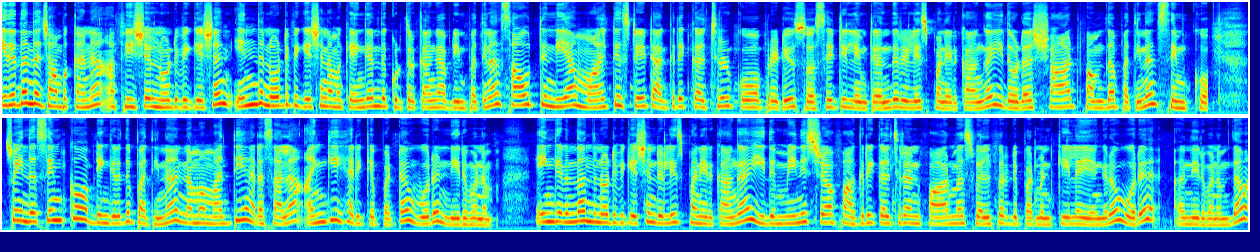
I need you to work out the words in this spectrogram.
இதுதான் இந்த ஜாபுக்கான அஃபிஷியல் நோட்டிஃபிகேஷன் இந்த நோட்டிஃபிகேஷன் நமக்கு எங்கேருந்து கொடுத்துருக்காங்க அப்படின்னு பார்த்தீங்கன்னா south India multi state agricultural cooperative society limited வந்து ரிலீஸ் பண்ணியிருக்காங்க. இதோட ஷார்ட் ஃபார்ம் தான் பார்த்தீங்கன்னா சிம்கோ ஸோ இந்த சிம்கோ அப்படிங்கிறது பார்த்தீங்கன்னா நம்ம மத்திய அரசால் அங்கீகரிக்கப்பட்ட ஒரு நிறுவனம். இங்கேருந்து அந்த நோட்டிஃபிகேஷன் ரிலீஸ் பண்ணியிருக்காங்க. இது ministry of agriculture and farmers welfare department கீழே இயங்குகிற ஒரு நிறுவனம் தான்.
